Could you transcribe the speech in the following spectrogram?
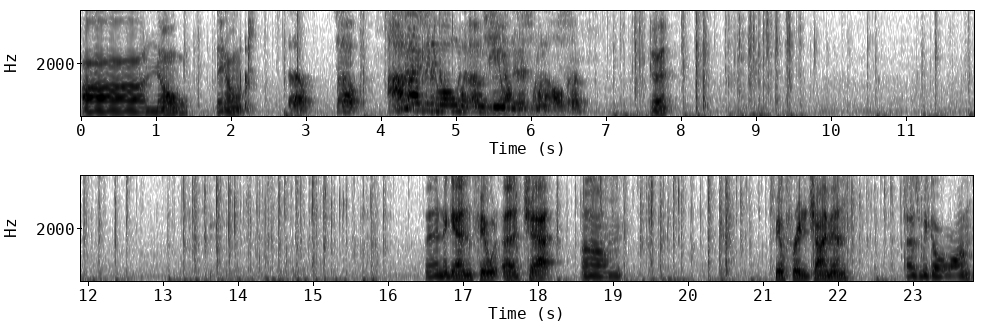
Uh, no, they don't. So, so I'm actually going with OG on this one also. Good. And again, feel uh, chat. Um, feel free to chime in as we go along.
